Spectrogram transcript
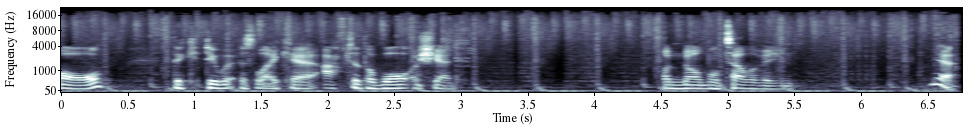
or they could do it as like a after the watershed on normal television. Yeah.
